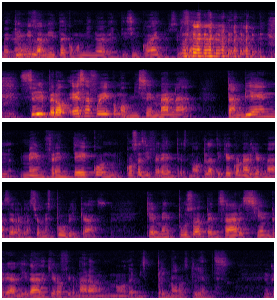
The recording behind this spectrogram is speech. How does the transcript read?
metí No, mi o sea- lanita como un niño de 25 años. Sí, pero esa fue como mi semana. También me enfrenté con cosas diferentes, ¿no? Platiqué con alguien más de relaciones públicas que me puso a pensar si en realidad quiero firmar a uno de mis primeros clientes. Ok.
